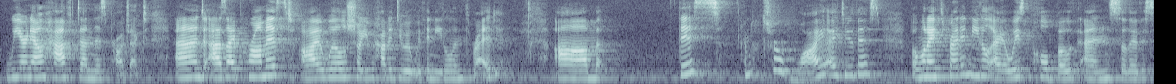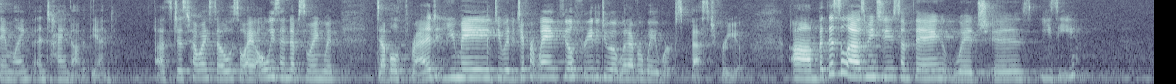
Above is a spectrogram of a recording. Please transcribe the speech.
We are now half done this project. And as I promised, I will show you how to do it with a needle and thread. Um, this, I'm not sure why I do this, but when I thread a needle, I always pull both ends so they're the same length and tie a knot at the end. That's just how I sew. So I always end up sewing with double thread. You may do it a different way. Feel free to do it whatever way works best for you. Um, but this allows me to do something which is easy,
